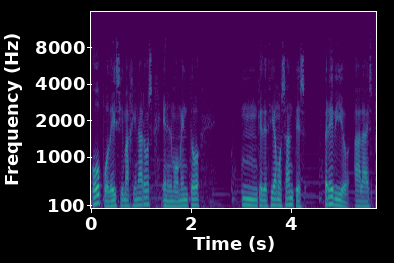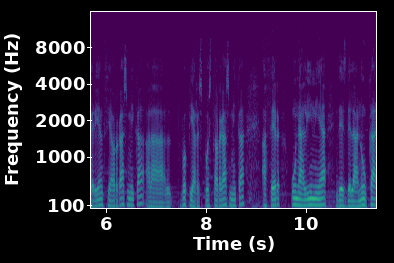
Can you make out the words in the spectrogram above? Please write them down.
O podéis imaginaros en el momento mm, que decíamos antes, previo a la experiencia orgásmica, a la propia respuesta orgásmica, hacer una línea desde la nuca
